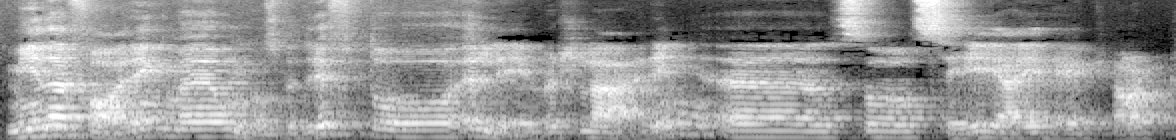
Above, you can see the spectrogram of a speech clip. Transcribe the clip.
Min erfaring med ungdomsbedrift og elevers læring, eh, så ser jeg helt klart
